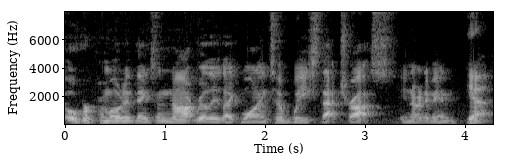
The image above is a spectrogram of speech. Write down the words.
over promoting things and not really like wanting to waste that trust. You know what I mean? Yeah.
